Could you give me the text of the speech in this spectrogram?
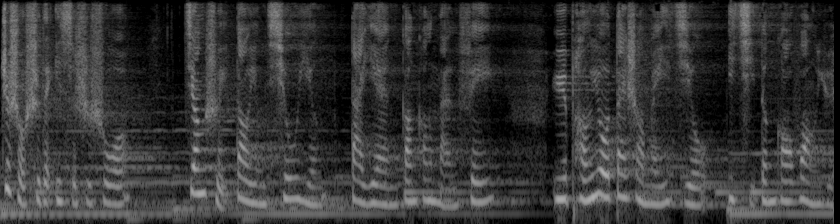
这首诗的意思是说，江水倒映秋影，大雁刚刚南飞，与朋友带上美酒，一起登高望远。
